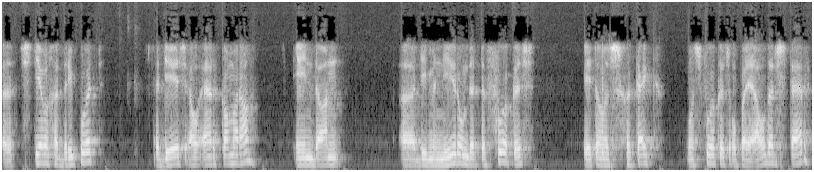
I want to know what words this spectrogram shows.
'n stewige driepoot, 'n DSLR kamera en dan uh die manier om dit te fokus het ons gekyk ons fokus op 'n helder ster.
